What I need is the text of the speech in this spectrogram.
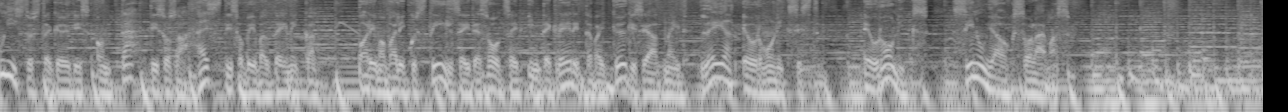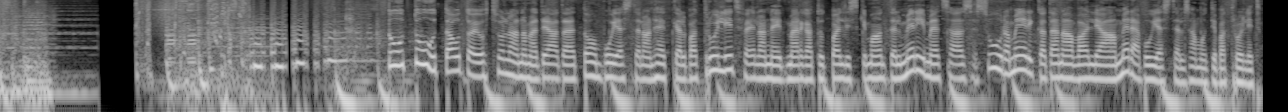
unistuste köögis on tähtis osa hästi sobival tehnikal. parima valiku stiilseid ja soodsaid integreeritavaid köögiseadmeid leiad Euronixist. Euronix, sinu jaoks olemas tuut-tuut, autojuht, sulle anname teada, et Toompuiesteel on hetkel patrullid, veel on neid märgatud Paldiski maanteel Merimetsas, Suur-Ameerika tänaval ja Merepuiesteel samuti patrullid.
